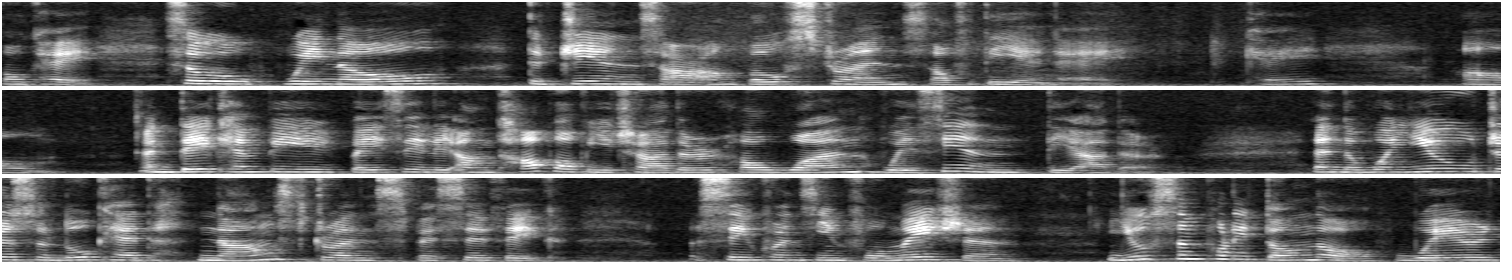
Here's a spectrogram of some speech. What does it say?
Okay, so we know the genes are on both strands of DNA. Okay, um, and they can be basically on top of each other or one within the other. And when you just look at non-strand specific sequence information, you simply don't know where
